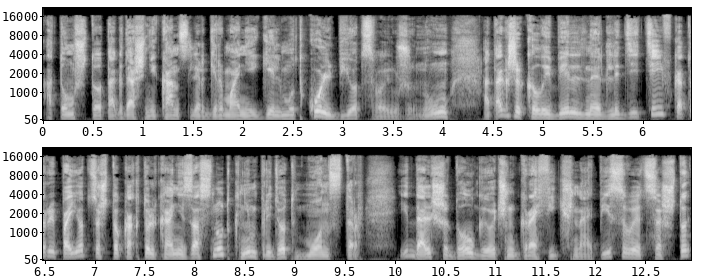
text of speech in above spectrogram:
о том, что тогдашний канцлер Германии Гельмут Коль бьет свою жену, а также колыбельная для детей, в которой поется, что как только они заснут, к ним придет монстр. И дальше долго и очень графично описывается, что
